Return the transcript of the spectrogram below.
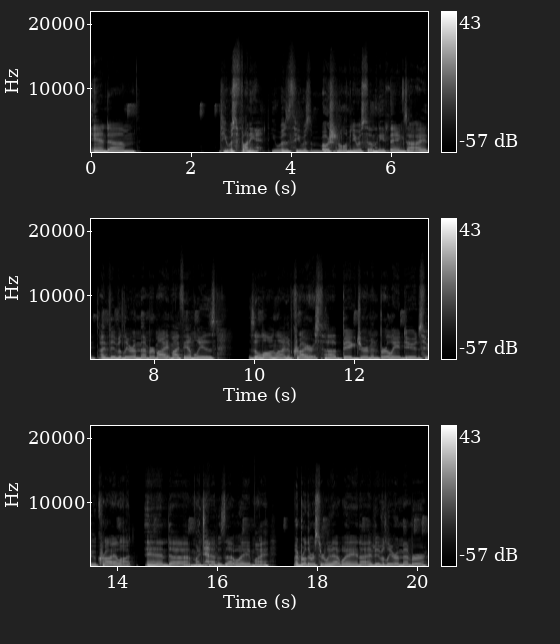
And um, he was funny. He was he was emotional. I mean, he was so many things. I I vividly remember my my family is is a long line of criers, uh, big German burly dudes who cry a lot. And uh, my dad was that way. My my brother was certainly that way. And I vividly remember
